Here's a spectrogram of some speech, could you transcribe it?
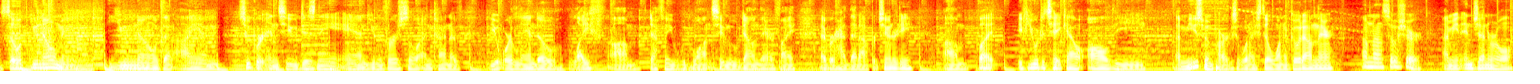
So, if you know me, you know that I am super into Disney and Universal and kind of the Orlando life. Um, definitely would want to move down there if I ever had that opportunity. Um, but if you were to take out all the amusement parks, would I still want to go down there? I'm not so sure. I mean, in general,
